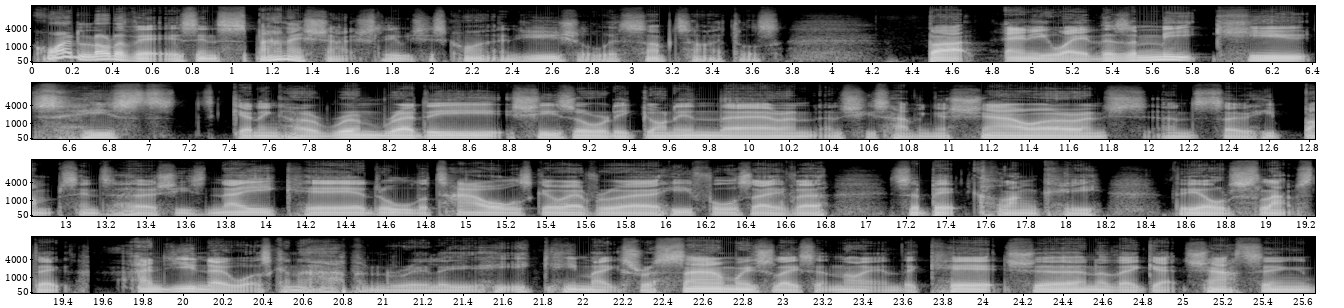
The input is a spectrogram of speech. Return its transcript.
quite a lot of it is in Spanish, actually, which is quite unusual with subtitles. But anyway, there's a meet cute. He's getting her room ready. She's already gone in there and, and she's having a shower. And, and so he bumps into her. She's naked. All the towels go everywhere. He falls over. It's a bit clunky, the old slapstick and you know what's going to happen really he he makes her a sandwich late at night in the kitchen and they get chatting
